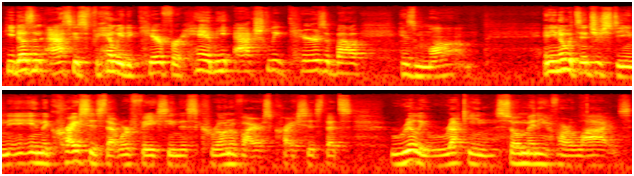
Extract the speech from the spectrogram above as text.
he doesn't ask his family to care for him. He actually cares about his mom. And you know what's interesting? In the crisis that we're facing, this coronavirus crisis that's really wrecking so many of our lives,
